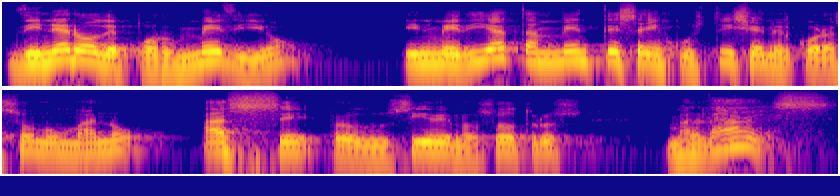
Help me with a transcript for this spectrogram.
dinero de por medio, inmediatamente esa injusticia en el corazón humano hace producir en nosotros maldades.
